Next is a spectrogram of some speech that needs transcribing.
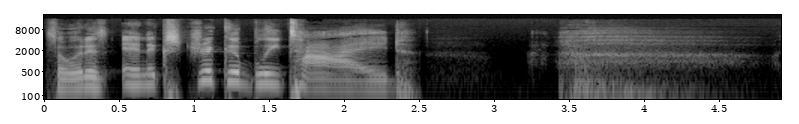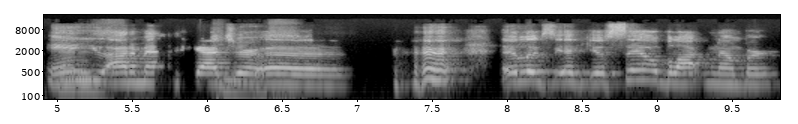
So it is inextricably tied. and you automatically got your uh it looks like your cell block number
